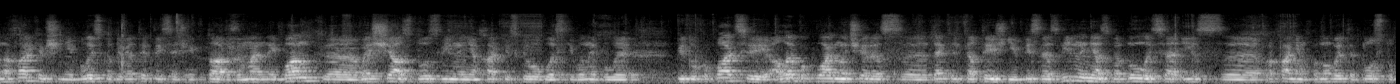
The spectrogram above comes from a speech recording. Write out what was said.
на, Харківщині, близько 9 тисяч гектар земельний банк. Весь час до звільнення Харківської області вони були під окупацією, але буквально через е, декілька тижнів після звільнення звернулися із е, проханням поновити доступ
